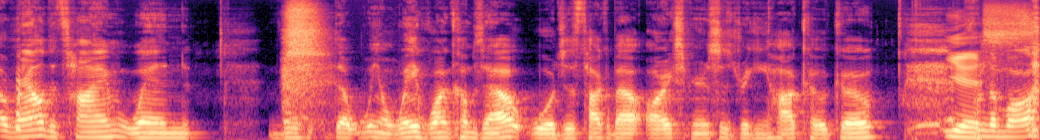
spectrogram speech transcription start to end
around the time when this, the you know wave one comes out we'll just talk about our experiences drinking hot cocoa Yes. from the mall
